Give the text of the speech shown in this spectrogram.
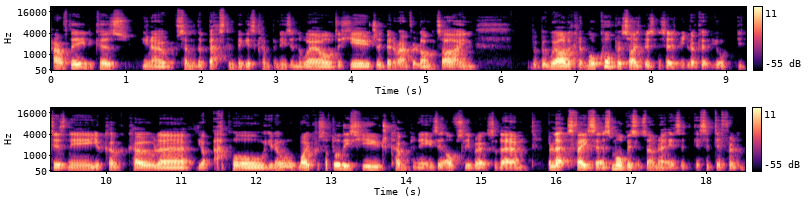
healthy because you know, some of the best and biggest companies in the world are huge. They've been around for a long time. But, but we are looking at more corporate sized businesses. When you look at your, your Disney, your Coca Cola, your Apple, you know, Microsoft, all these huge companies, it obviously works for them. But let's face it, a small business owner is a, it's a different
